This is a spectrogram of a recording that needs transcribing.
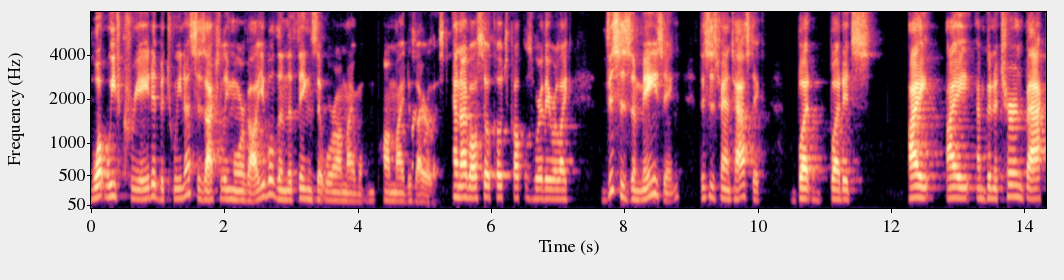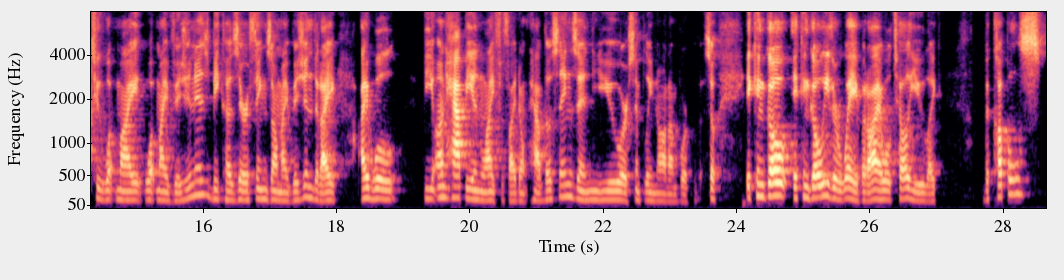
what we've created between us is actually more valuable than the things that were on my on my desire list. And i've also coached couples where they were like this is amazing. This is fantastic. But but it's I I am going to turn back to what my what my vision is because there are things on my vision that I I will be unhappy in life if I don't have those things and you are simply not on board with it. So it can go it can go either way, but I will tell you like the couples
